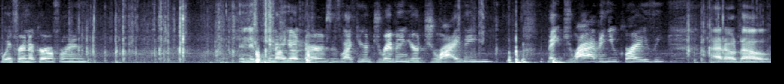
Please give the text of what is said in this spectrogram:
boyfriend or girlfriend. And if you know your nerves. Is like you're driven you're driving. They driving you crazy. I don't know.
